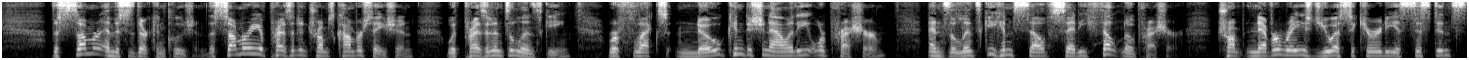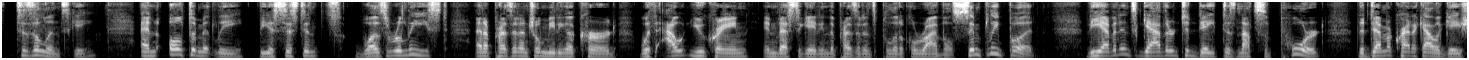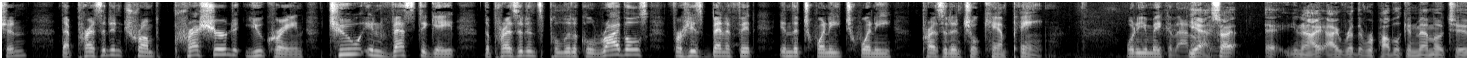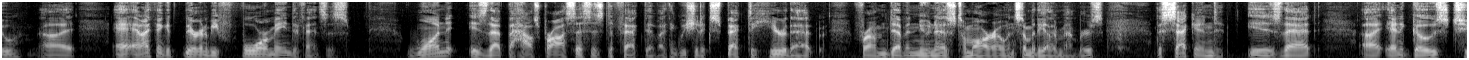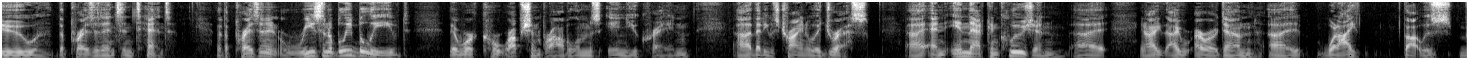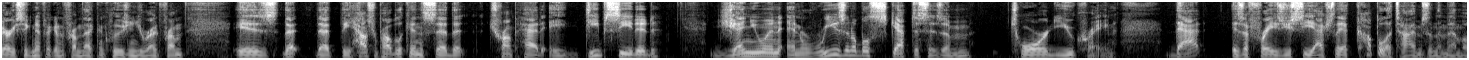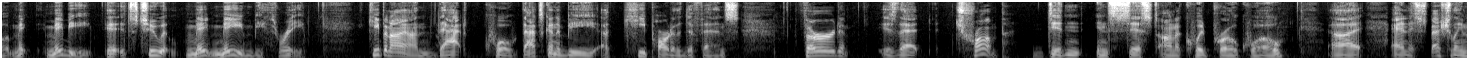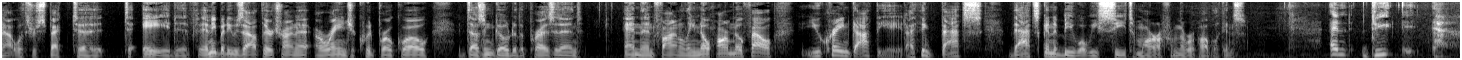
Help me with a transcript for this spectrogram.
The summer, and this is their conclusion. The summary of President Trump's conversation with President Zelensky reflects no conditionality or pressure, and Zelensky himself said he felt no pressure. Trump never raised U.S. security assistance to Zelensky, and ultimately the assistance was released and a presidential meeting occurred without Ukraine investigating the president's political rivals. Simply put, the evidence gathered to date does not support the Democratic allegation that President Trump pressured Ukraine to investigate the president's political rivals for his benefit in the 2020 presidential campaign. What do you make of that? Yeah, so I, uh, you know, I, I, read the Republican memo too, uh, and, and I think it, there are going to be four main defenses. One is that the House process is defective. I think we should expect to hear that from Devin Nunes tomorrow and some of the other members. The second is that, uh, and it goes to the president's intent, that the president reasonably believed there were corruption problems in Ukraine uh, that he was trying to address. Uh, and in that conclusion, uh, you know, I, I wrote down uh, what I thought was very significant from that conclusion you read from is that, that the House Republicans said that Trump had a deep seated, genuine, and reasonable skepticism toward Ukraine. That is a phrase you see actually a couple of times in the memo. Maybe it's two, it may, may even be three. Keep an eye on that quote. That's going to be a key part of the defense. Third is that Trump didn't insist on a quid pro quo, uh, and especially not with respect to, to aid. If anybody was out there trying to arrange a quid pro quo, it doesn't go to the president. And then finally, no harm, no foul. Ukraine got the aid. I think that's that's going to be what we see tomorrow from the Republicans. And do you,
